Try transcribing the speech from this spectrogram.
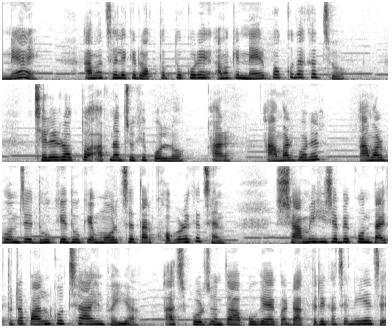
ন্যায়? আমার ছেলেকে রক্তাক্ত করে আমাকে ন্যায়ের পক্ষ দেখাচ্ছ? ছেলের রক্ত আপনার চোখে পড়ল। আর আমার বোনের? আমার বোন যে ধুকে ধুকে মরছে তার খবর রেখেছেন? স্বামী হিসেবে কোন দায়িত্বটা পালন করছে আহিল ভাইয়া? আজ পর্যন্ত আপুকে একবার ডাক্তারের কাছে নিয়েছে?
